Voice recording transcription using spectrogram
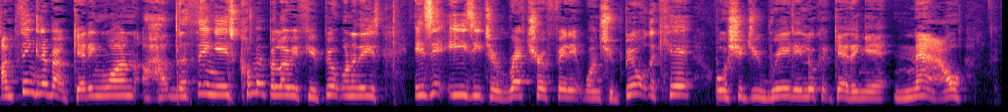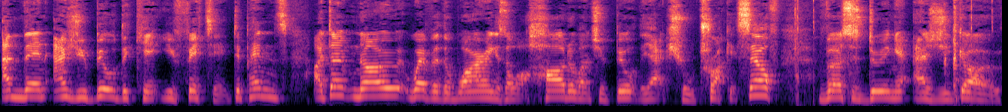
I'm thinking about getting one. Uh, the thing is comment below if you built one of these. Is it easy to retrofit it once you built the kit or should you really look at getting it now and then as you build the kit you fit it. Depends. I don't know whether the wiring is a lot harder once you've built the actual truck itself versus doing it as you go.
